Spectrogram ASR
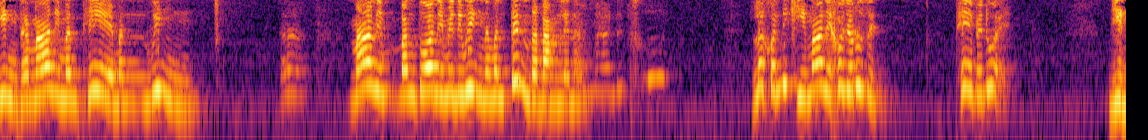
ยิ่งถ้าม้านี่มันเท่มันวิ่ง ม้านี่บางตัวนี่ไม่ได้วิ่งนะมันเต้นระบำเลยนะม้าแล้วคนที่ขี่ม้าเนี่ยเขาจะรู้สึกเท่ไปด้วย ยิน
